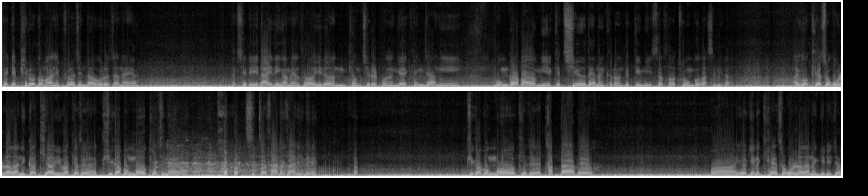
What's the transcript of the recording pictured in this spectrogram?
되게 피로도 많이 풀어진다고 그러잖아요. 확실히 라이딩 하면서 이런 경치를 보는 게 굉장히 몸과 마음이 이렇게 치유되는 그런 느낌이 있어서 좋은 것 같습니다. 아이고 계속 올라가니까 기압이 바뀌어서 귀가 먹먹해지네요. 진짜 사는 산이네. 귀가 먹먹해져요. 답답해요. 와 여기는 계속 올라가는 길이죠?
